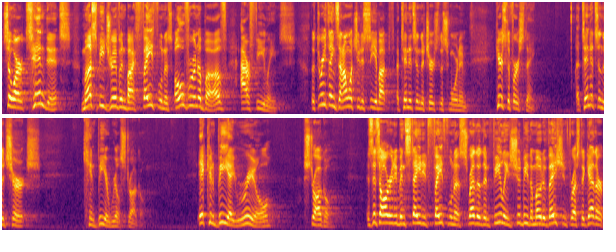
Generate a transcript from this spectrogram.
So our attendance must be driven by faithfulness over and above our feelings. The three things that I want you to see about attendance in the church this morning here's the first thing attendance in the church can be a real struggle. It can be a real struggle. As it's already been stated, faithfulness rather than feelings should be the motivation for us to gather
